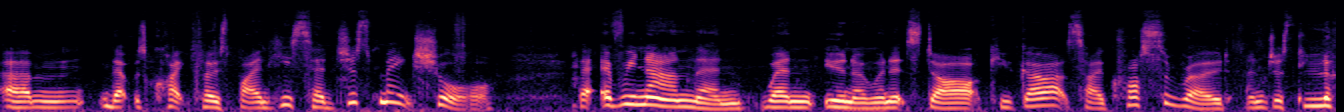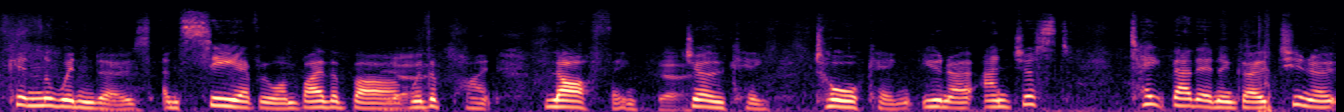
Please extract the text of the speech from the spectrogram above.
um, that was quite close by, and he said, just make sure that every now and then, when you know when it's dark, you go outside, cross the road, and just look in the windows and see everyone by the bar Yeah. with a pint, laughing, Yeah. joking, talking, you know, and just take that in and go, "Do you know,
